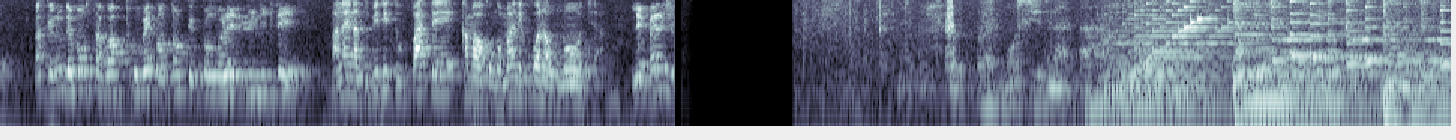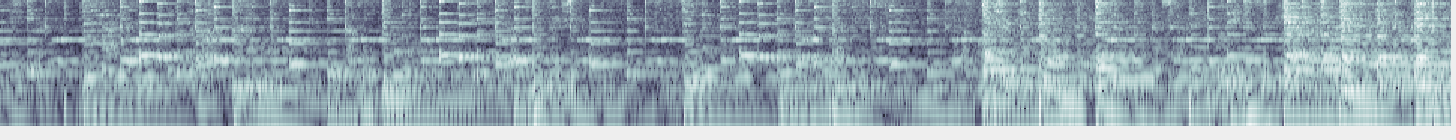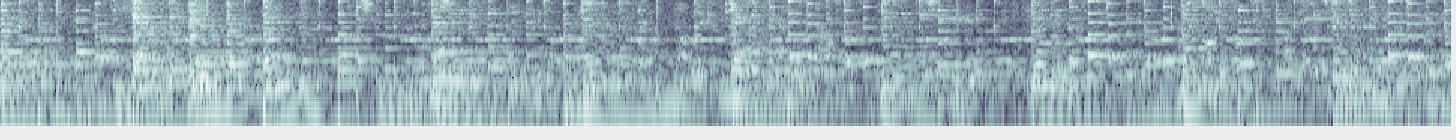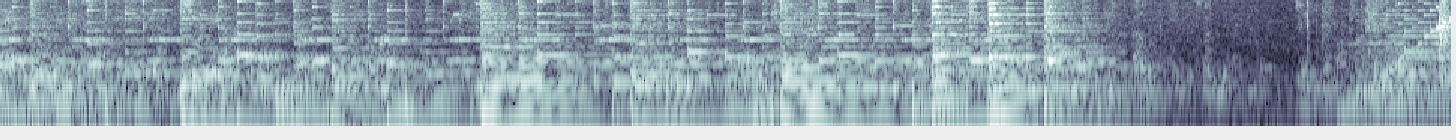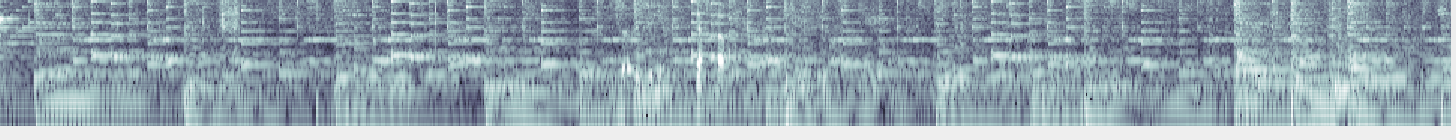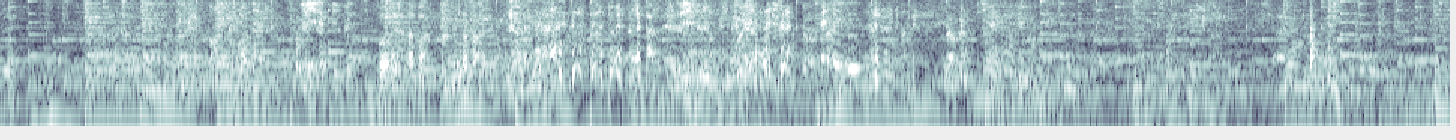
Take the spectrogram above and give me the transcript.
Parce que nous devons savoir trouver en tant que Congolais l'unité. maana inatubidi tupate kama wakongomani kuwa na umoja. Les Belges Moi aussi, je tenais à ça. Bon, ça va, ça va.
